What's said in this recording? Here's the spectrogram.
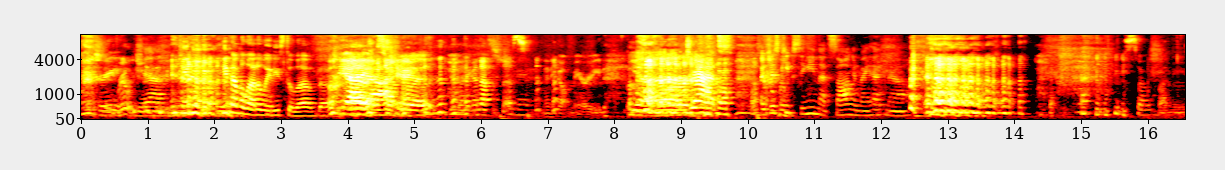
I agree. It really should yeah. be. He'd, he'd have a lot of ladies to love though. Yeah, yeah, yeah. like enough of this. And then he got married. Yeah, rats. I just keep singing that song in my head now. so funny.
